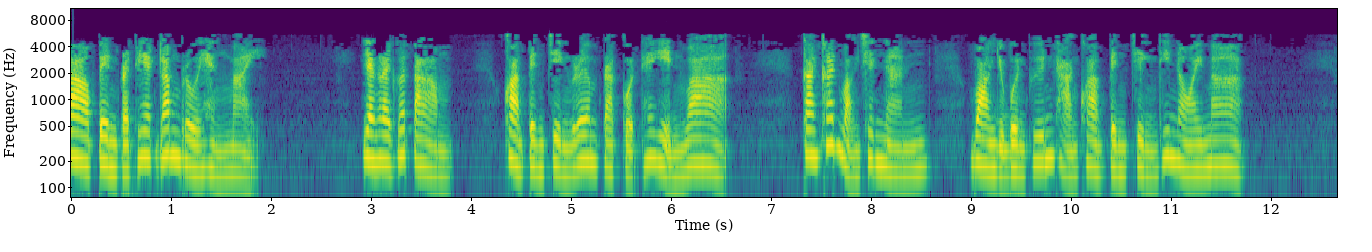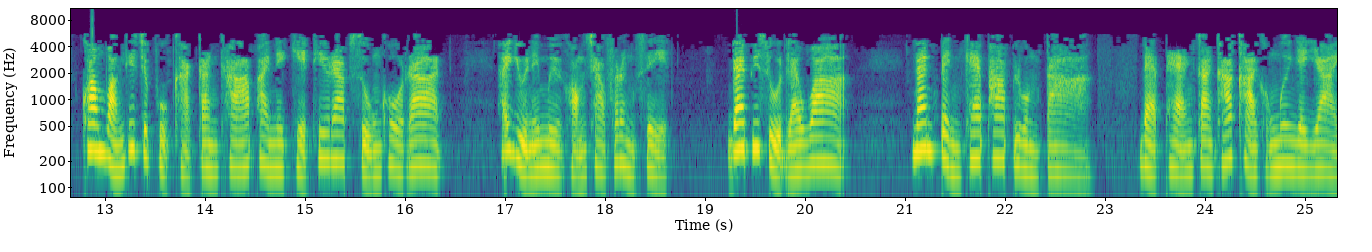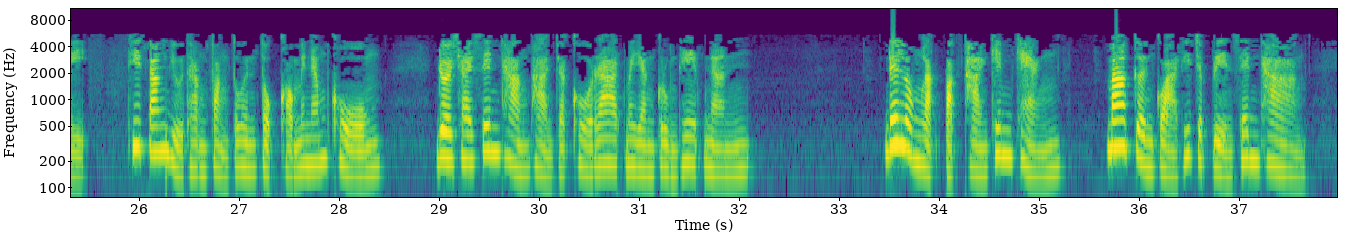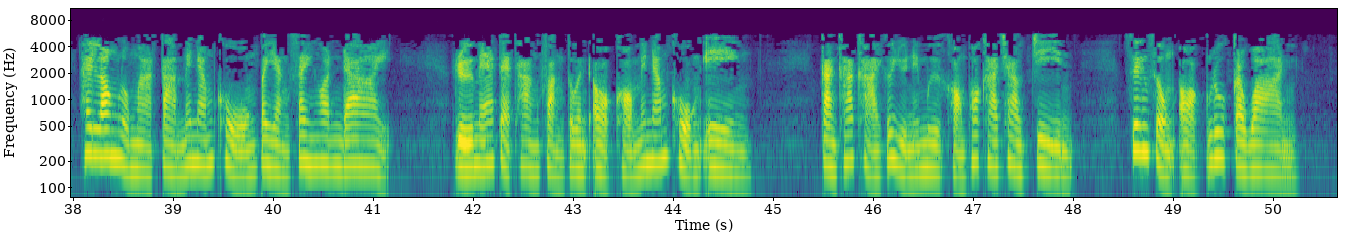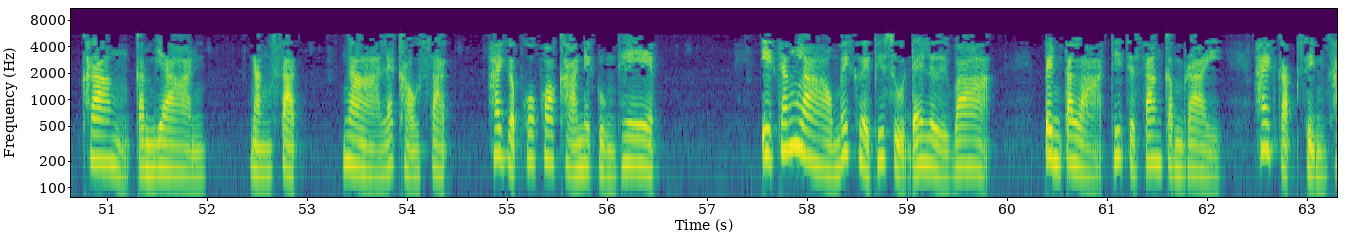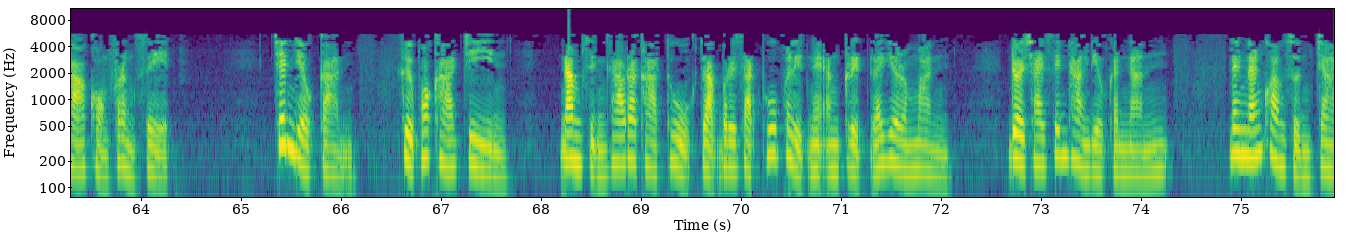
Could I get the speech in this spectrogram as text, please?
ลาวเป็นประเทศร่ำรวยแห่งใหม่ อย่างไรก็ตาม ความเป็นจริงเริ่มปรากฏให้เห็นว่า การคาดหวังเช่นนั้น วางอยู่บนพื้นฐานความเป็นจริงที่น้อยมาก ความหวังที่จะผูกขาดการค้าภายในเขตที่ราบสูงโคราช ให้อยู่ในมือของชาวฝรั่งเศส ได้พิสูจน์แล้วว่า นั่นเป็นแค่ภาพลวงตา แบบแผนการค้าขายของเมืองใหญ่ ๆ ที่ตั้งอยู่ทางฝั่งตะวันตกของแม่น้ำโขง โดยใช้เส้นทางผ่านจากโคราชมายังกรุงเทพนั้น ได้ลงหลักปักฐานเข้มแข็ง มากเกินกว่าที่จะเปลี่ยนเส้นทาง ให้ล่องลงมาตามแม่น้ำโขงไปยังไส้งอนได้ หรือแม้แต่ทางฝั่งตะวันออกของแม่น้ำโขงเอง การค้าขายก็อยู่ในมือของพ่อค้าชาวจีน ซึ่งส่งออกลูกกระวาน ครั่งกำยาน หนังสัตว์ งาและเขาสัตว์ ให้กับพวกพ่อค้าในกรุงเทพ อีกทั้งลาวไม่เคยพิสูจน์ได้เลยว่า เป็นตลาดที่จะสร้างกำไรให้กับสินค้าของฝรั่งเศส เช่นเดียวกัน คือพ่อค้าจีน นำสินค้าราคาถูกจากบริษัทผู้ผลิตในอังกฤษและเยอรมัน โดยใช้เส้นทางเดียวกันนั้น ดังนั้นความสนใจ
